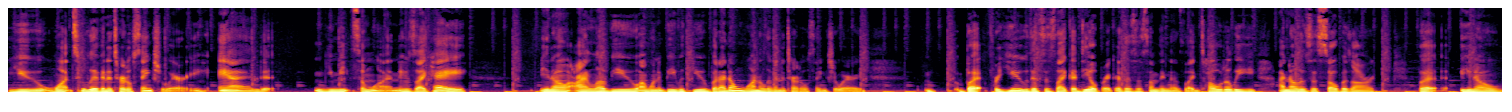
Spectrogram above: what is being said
you want to live in a turtle sanctuary, and you meet someone who's like, hey, you know, I love you, I want to be with you, but I don't want to live in a turtle sanctuary. But for you this is like a deal breaker. This is something that's like totally i know this is so bizarre but you know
